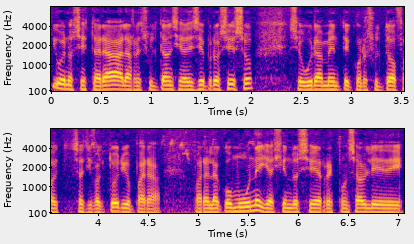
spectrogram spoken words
y bueno, se estará a las resultancias de ese proceso seguramente con resultado satisfactorio para, para la comuna y haciéndose responsable de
